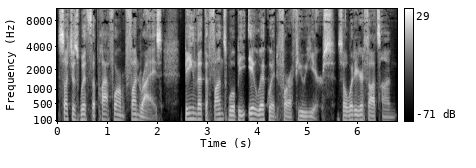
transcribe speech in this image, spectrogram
such as with the platform Fundrise, being that the funds will be illiquid for a few years. So what are your thoughts on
